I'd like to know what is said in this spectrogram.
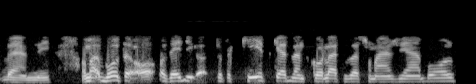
venni. Volt az egyik, tehát a két kedvenc korlátozásom Ázsiából,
